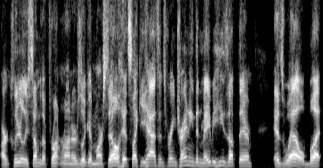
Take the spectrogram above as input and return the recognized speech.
are clearly some of the front runners. Look at Marcell hits like he has in spring training, then maybe he's up there as well. But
